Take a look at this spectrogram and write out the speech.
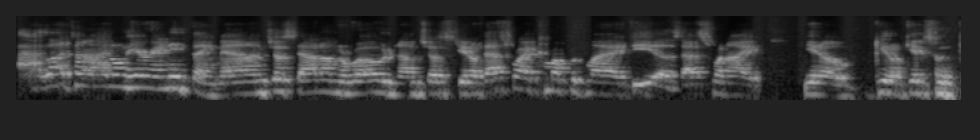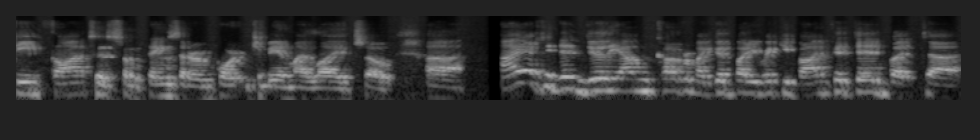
a lot of times I don't hear anything, man. I'm just out on the road, and I'm just, you know, that's where I come up with my ideas. That's when I, you know, you know, give some deep thought to some things that are important to me in my life. So uh, I actually didn't do the album cover. My good buddy Ricky Vodka did, but uh,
